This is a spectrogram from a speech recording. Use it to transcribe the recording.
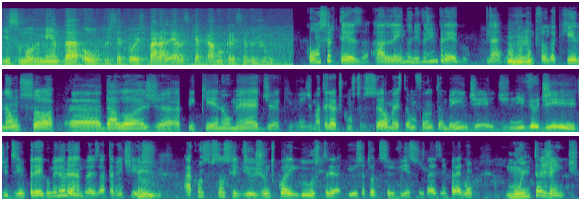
isso movimenta outros setores paralelos que acabam crescendo junto. Com certeza, além do nível de emprego. Né? Uhum. Estamos falando aqui não só uh, da loja pequena ou média que vende material de construção, mas estamos falando também de, de nível de, de desemprego melhorando. É exatamente isso. A construção civil, junto com a indústria e o setor de serviços, né, empregam muita gente.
